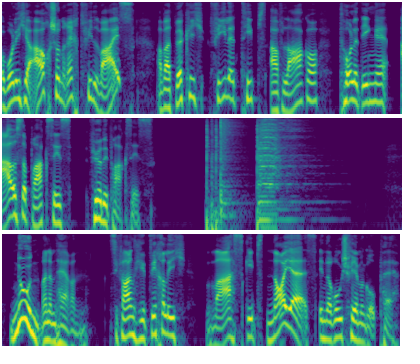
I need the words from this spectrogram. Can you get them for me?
obwohl ich ja auch schon recht viel weiß, aber er hat wirklich viele Tipps auf Lager, tolle Dinge aus der Praxis für die Praxis. Nun, meine und Herren, Sie fragen sich jetzt sicherlich, was gibt's Neues in der Rouge Firmengruppe?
